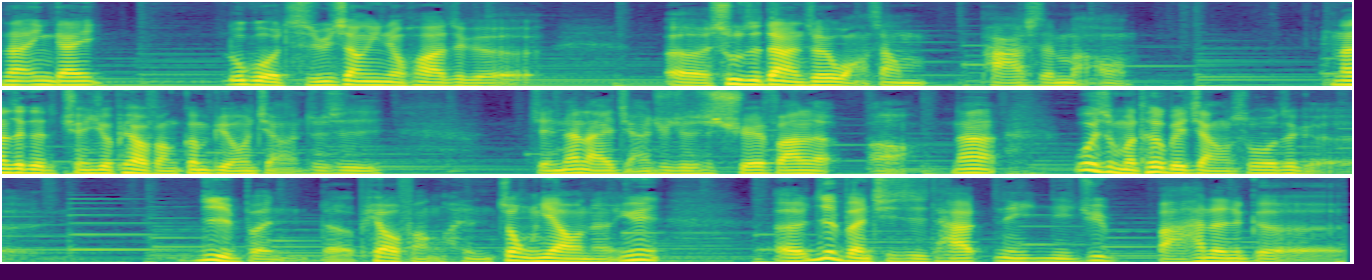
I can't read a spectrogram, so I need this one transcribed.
那应该如果持续上映的话，这个呃数字当然就会往上爬升嘛哦。那这个全球票房更不用讲，就是简单来讲一句，就是削翻了啊。那为什么特别讲说这个日本的票房很重要呢？因为，呃，日本其实它，你你去把它的那个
